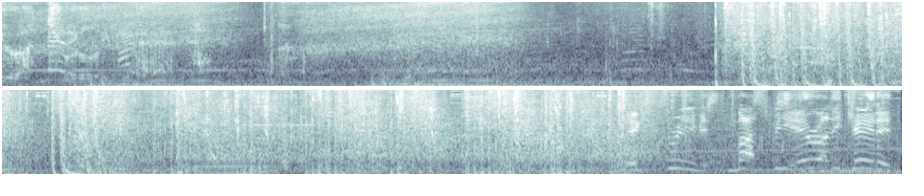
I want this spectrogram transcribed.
You are truly mad. Extremists must be eradicated!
